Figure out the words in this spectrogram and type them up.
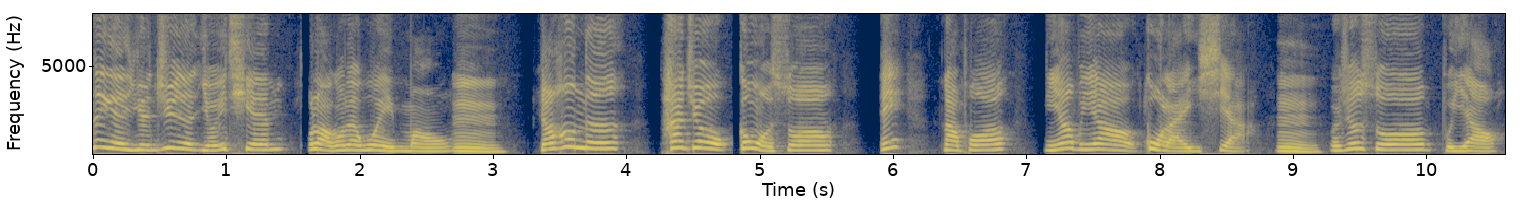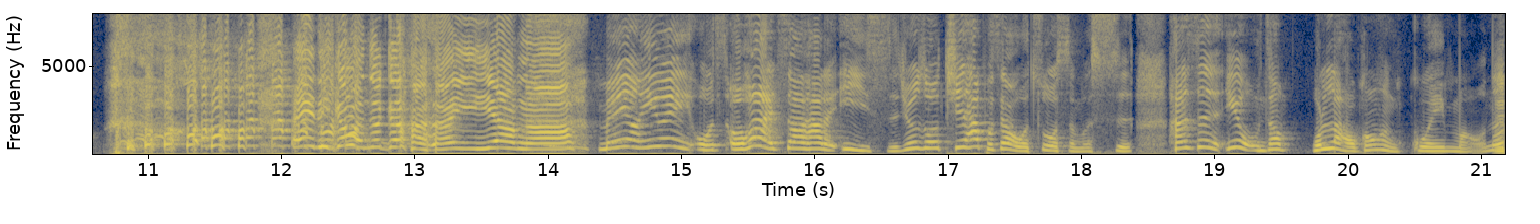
那个远距的有一天，我老公在喂猫，嗯，然后呢，他就跟我说：“哎、欸，老婆，你要不要过来一下？”嗯，我就说不要。你根本就跟涵涵一样啊！没有，因为我我后来知道他的意思，就是说，其实他不知道我做什么事，他是因为你知道我老公很龟毛，那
